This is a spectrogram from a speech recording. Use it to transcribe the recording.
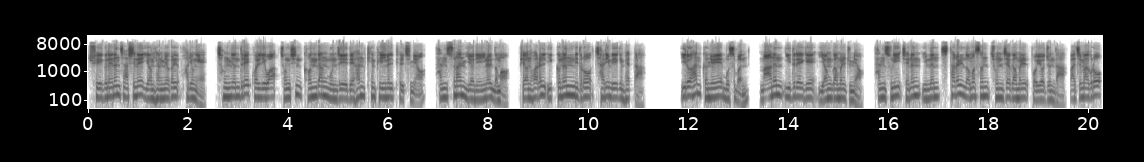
최근에는 자신의 영향력을 활용해 청년들의 권리와 정신 건강 문제에 대한 캠페인을 펼치며 단순한 연예인을 넘어 변화를 이끄는 리더로 자리매김했다. 이러한 그녀의 모습은 많은 이들에게 영감을 주며 단순히 재능 있는 스타를 넘어선 존재감을 보여준다. 마지막으로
